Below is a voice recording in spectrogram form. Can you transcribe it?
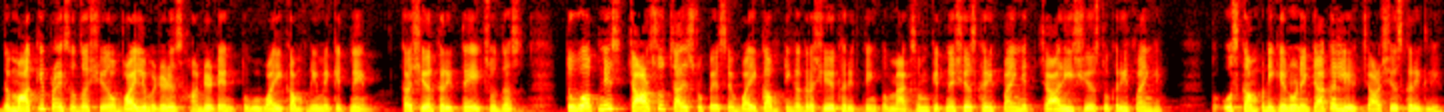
the market price of the share of Y limited is hundred ten तो वो वाई कंपनी में कितने का शेयर खरीदते हैं? एक सौ दस। तो वो अपने चार सौ चालीस रुपये से वाई कंपनी का अगर शेयर खरीदते हैं तो मैक्सिमम कितने शेयर्स खरीद पाएँगे? चार ही शेयर्स तो खरीद पाएँगे। तो उस कंपनी के इन्होंने क्या कर लिए? चार शेयर्स खरीद लिए।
